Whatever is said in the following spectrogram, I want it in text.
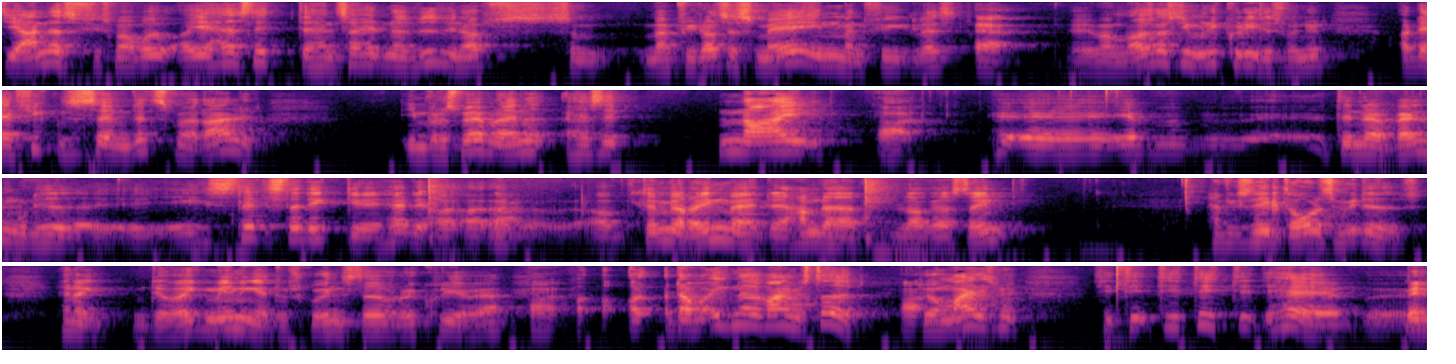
de andre fik smag rød, og jeg havde sådan lidt, da han så hældte noget hvidvin op, som man fik lov til at smage, inden man fik et glas. Ja. Øh, man må også sige, at man ikke kunne lide det, var nyt. Og da jeg fik den, så sagde jeg, den smager dejligt. Jamen, vil du smage på noget andet? Og jeg sagde, nej, Nej. øh, jeg, den der valgmulighed, øh, jeg kan slet, slet ikke øh, have det. Og, og, og, og dem, jeg var derinde med, det er ham, der havde lukket os derind, han fik sådan helt dårlig samvittighed. Henrik, det var ikke meningen, at du skulle ind et sted, hvor du ikke kunne lide at være. Og, og, og, der var ikke noget i vejen med stedet. Nej. Det var mig, der det, det, det, det, det her, øh, Men,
